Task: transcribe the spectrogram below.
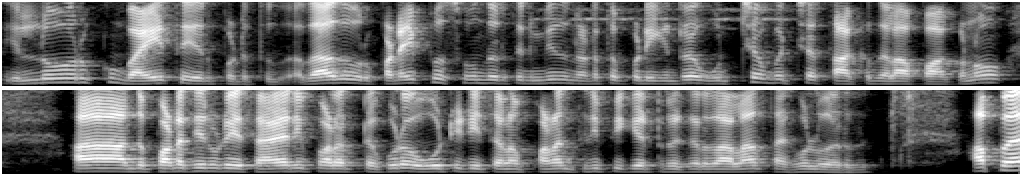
எல்லோருக்கும் பயத்தை ஏற்படுத்துது. அதாவது ஒரு படைப்பு சுதந்திரத்தின் மீது நடத்தப்படுகின்ற உச்சபட்ச தாக்குதலாக பார்க்கணும். அந்த படத்தினுடைய தயாரிப்பாளர்கிட்ட கூட ஓடிடி தளம் பணம் திருப்பி கேட்டிருக்கிறதாலாம் தகவல் வருது. அப்போ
